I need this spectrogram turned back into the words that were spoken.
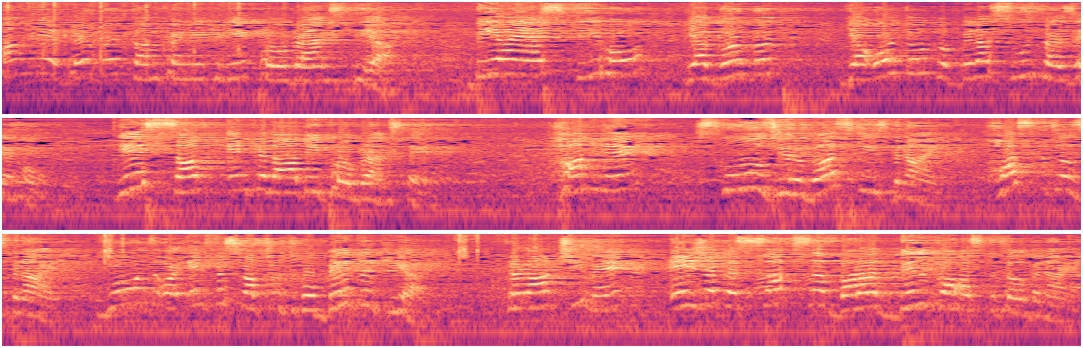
ہم نے غربت کم کرنے کے لیے پروگرامز دیا۔ بی آئی ایس پی ہو یا غربت یا عورتوں کو بلا سود قرضے ہوں۔ یہ سب انقلابی پروگرامز تھے۔ ہم نے سکولز یونیورسٹیز بنائے ہاسپٹلز بنائے روڈز اور انفراسٹرکچر کو بہتر کیا۔ کراچی میں ایشیا کا سب سے بڑا دل کا ہاسپٹل بنایا،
